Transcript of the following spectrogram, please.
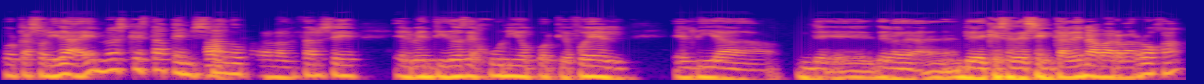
por casualidad, ¿eh? No es que está pensado ah. para lanzarse el 22 de junio porque fue el, el día de, que se desencadena Barbarroja,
